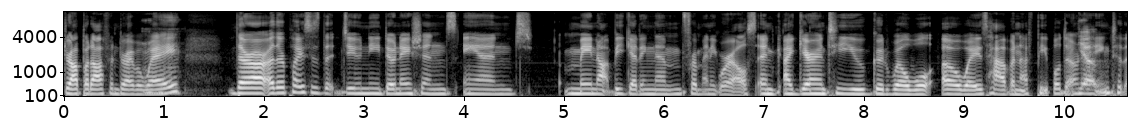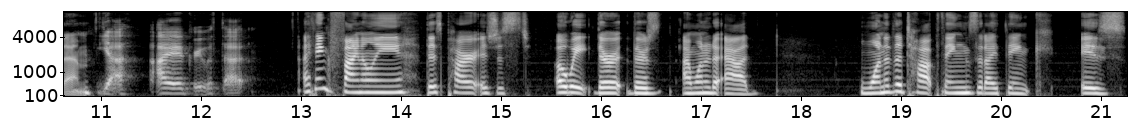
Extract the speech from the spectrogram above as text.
drop it off and drive away, Mm-hmm. there are other places that do need donations and may not be getting them from anywhere else. And I guarantee you, Goodwill will always have enough people donating to them. Yeah, I agree with that. I think finally this part is just oh wait, there there's I wanted to add one of the top things that I think is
